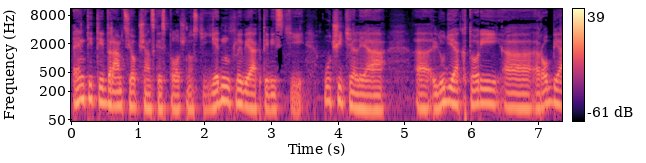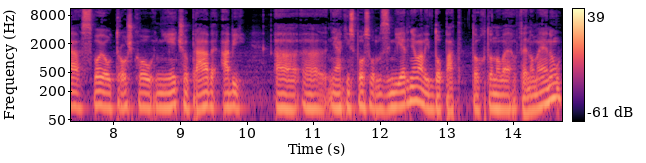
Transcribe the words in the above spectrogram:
entity v rámci občianskej spoločnosti, jednotliví aktivisti, učitelia, e, ľudia, ktorí e, robia svojou troškou niečo práve, aby nejakým spôsobom zmierňovali dopad tohto nového fenoménu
